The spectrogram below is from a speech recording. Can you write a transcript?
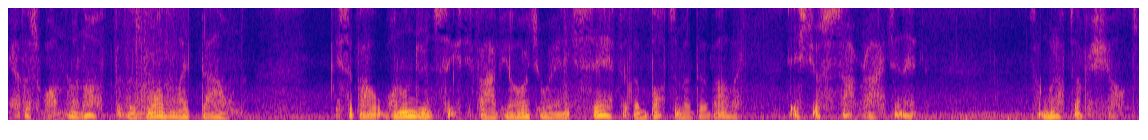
Yeah, there's one run off, but there's one led down. It's about 165 yards away and it's safe at the bottom of the valley. It's just sat right in it. So I'm going to have to have a shot.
